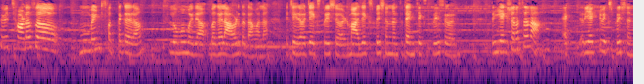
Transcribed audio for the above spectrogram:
तुम्ही छान असं मुमेंट्स फक्त करा. स्लोमो मध्ये बघायला आवडतात आम्हाला. चेहऱ्याचे चेहऱ्यावरचे एक्सप्रेशन माझे एक्सप्रेशन नंतर त्यांचे एक्सप्रेशन. रिॲक्शन असतं ना रिॲक्टिव्ह एक्सप्रेशन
